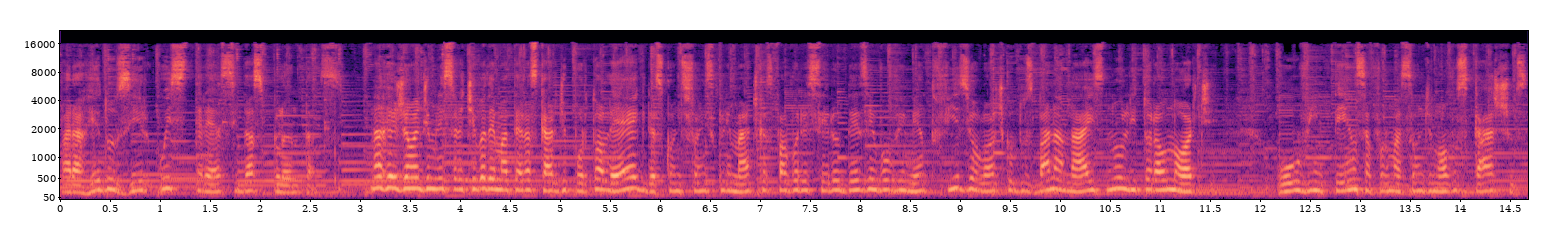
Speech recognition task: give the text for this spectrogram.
para reduzir o estresse das plantas. Na região administrativa de Materascar de Porto Alegre, as condições climáticas favoreceram o desenvolvimento fisiológico dos bananais no litoral norte. Houve intensa formação de novos cachos,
